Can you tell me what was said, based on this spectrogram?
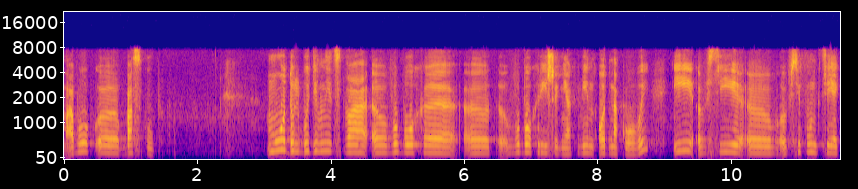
або е, баз КУП. Модуль будівництва в обох, в обох рішеннях він однаковий, і всі, всі, функції,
